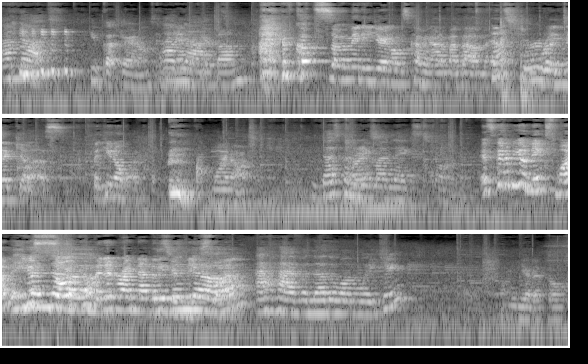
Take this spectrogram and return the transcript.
I'm not. You've got journals I'm coming out of your bum. I've got so many journals coming out of my bum. That's it's true. ridiculous. But you know what? Why not? That's gonna Right. be my next one. It's gonna be your next one. Even You're so though- committed right now that it's your Even though next one. I have another one waiting. Oh, yeah, that's all.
